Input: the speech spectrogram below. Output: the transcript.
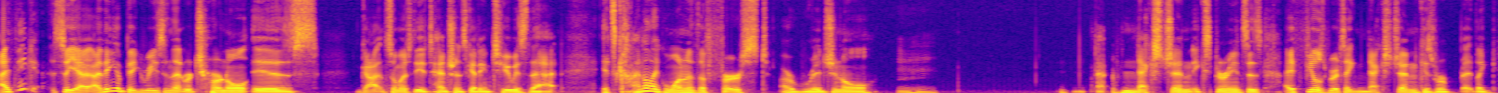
I think so. Yeah, I think a big reason that Returnal is gotten so much of the attention it's getting too is that it's kind of like one of the first original next gen experiences. It feels weird saying next gen because we're uh, like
